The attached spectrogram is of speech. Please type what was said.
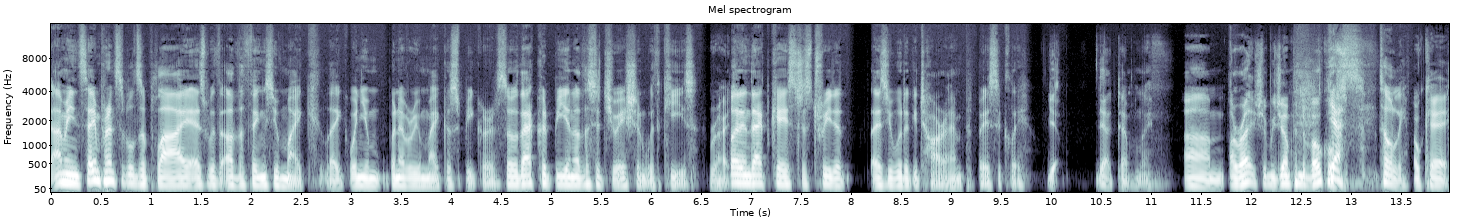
I mean, same principles apply as with other things you mic, like when you whenever you mic a speaker. So that could be another situation with keys. Right. But in that case, just treat it as you would a guitar amp, basically. Yeah, Yeah, definitely. Um, all right, should we jump into vocals? Yes, totally. Okay.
